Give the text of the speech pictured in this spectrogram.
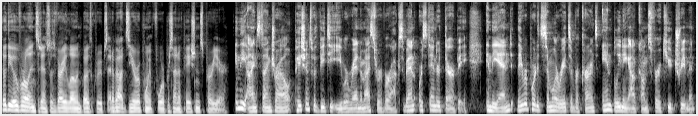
though the overall incidence was very low in both groups at about 0.4% of patients per year. In the Einstein trial, patients with VTE were randomized to rivaroxaban or standard therapy. In the end, they reported similar rates of recurrence and bleeding outcomes for acute treatment.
